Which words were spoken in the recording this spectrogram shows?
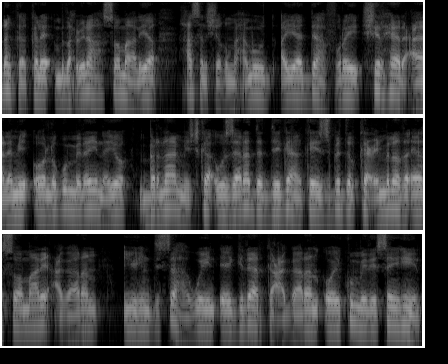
dhanka kale madaxweynaha soomaaliya xasan sheekh maxamuud ayaa dah furay shir heer caalami oo lagu midaynayo barnaamijka wasaaradda deegaanka isbeddelka cimilada ee soomaali cagaaran iyo hindisaha weyn ee gidaarka cagaaran oo ay ku midaysan yihiin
